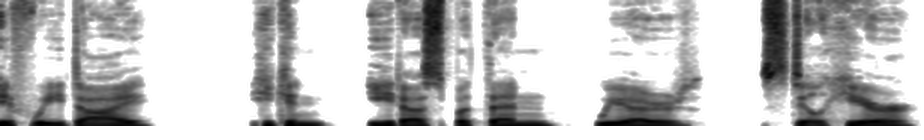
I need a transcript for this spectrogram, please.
if we die, he can eat us, but then we are still here.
